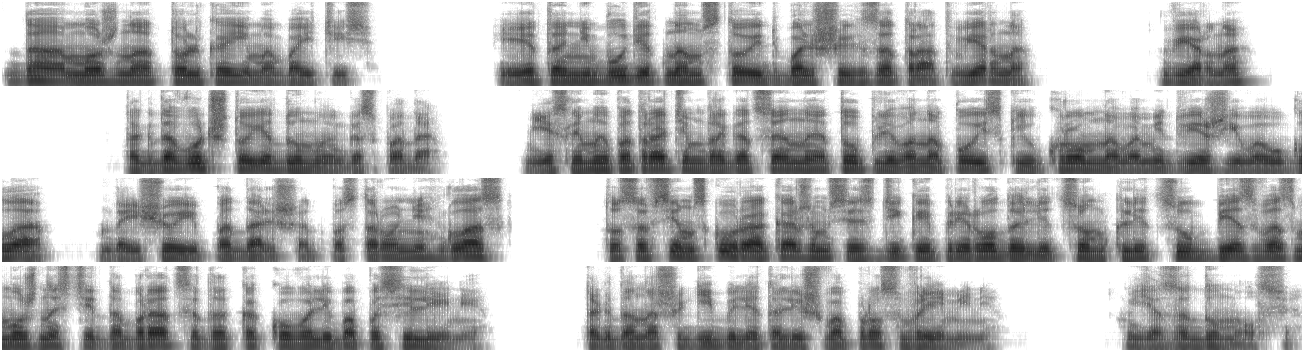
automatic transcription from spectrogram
Да, можно только им обойтись. И это не будет нам стоить больших затрат, верно? Верно. Тогда вот что я думаю, господа. Если мы потратим драгоценное топливо на поиски укромного медвежьего угла, да еще и подальше от посторонних глаз, то совсем скоро окажемся с дикой природой лицом к лицу без возможности добраться до какого-либо поселения. Тогда наша гибель — это лишь вопрос времени. Я задумался.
